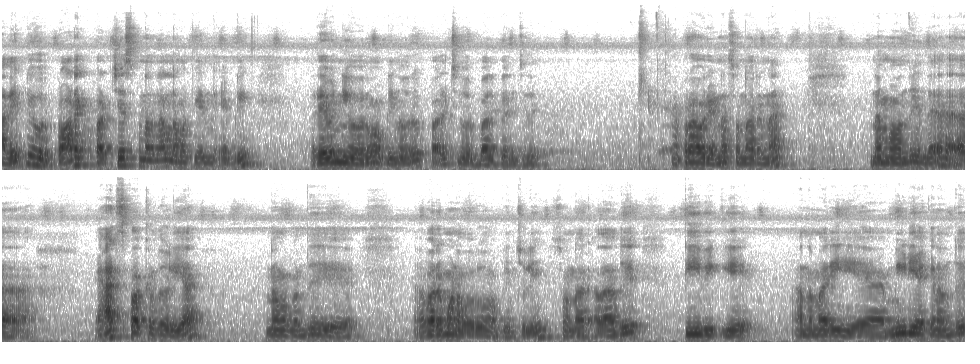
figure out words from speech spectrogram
அது எப்படி ஒரு ப்ராடக்ட் பர்ச்சேஸ் பண்ணதுனால நமக்கு என்ன எப்படி ரெவென்யூ வரும் அப்படின்னு ஒரு பளிச்சுன்னு ஒரு பல்ப் எரிஞ்சுது. அப்புறம் அவர் என்ன சொன்னாருன்னா நம்ம வந்து இந்த ஆட்ஸ் பார்க்குறது வழியாக நமக்கு வந்து வருமானம் வரும் அப்படின்னு சொல்லி சொன்னார். அதாவது டிவிக்கு அந்த மாதிரி மீடியாக்கு வந்து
